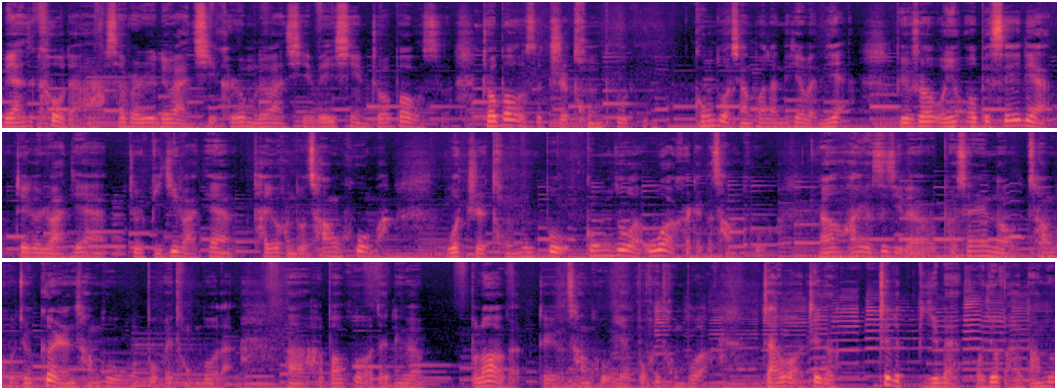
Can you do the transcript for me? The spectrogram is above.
，VS Code 啊，Safari 浏览器、Chrome 浏览器、微信、Dropbox，Dropbox 只同步工作相关的那些文件。比如说我用 Obsidian 这个软件，就是笔记软件，它有很多仓库嘛，我只同步工作 Work 这个仓库。然后还有自己的 personal 仓库，就个人仓库我不会同步的，啊，还包括我的那个 blog 这个仓库也不会同步啊。在我这个这个笔记本，我就把它当做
